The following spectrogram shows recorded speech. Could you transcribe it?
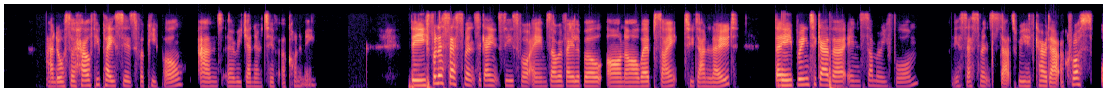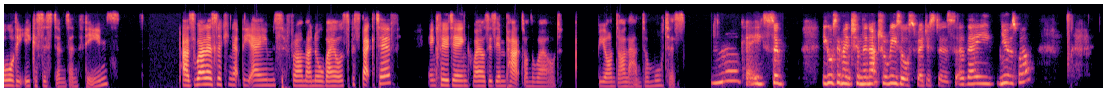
and also healthy places for people and a regenerative economy. The full assessments against these four aims are available on our website to download. They bring together in summary form the assessments that we have carried out across all the ecosystems and themes, as well as looking at the aims from an All Wales perspective, including Wales's impact on the world beyond our land and waters. Okay, so you also mentioned the natural resource registers. Are they new as well?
